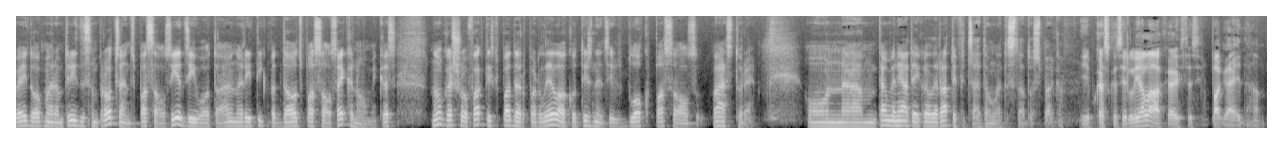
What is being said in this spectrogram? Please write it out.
veido apmēram 30% pasaules iedzīvotāju un arī tikpat daudz pasaules ekonomikas, nu, kas šo faktiski padara par lielāko tirzniecības bloku pasaules vēsturē. Un, um, tam gan jātiek vēl ratificētam, lai tas stātos spēkā. Jebkas, kas ir lielākais, tas ir pagaidām.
